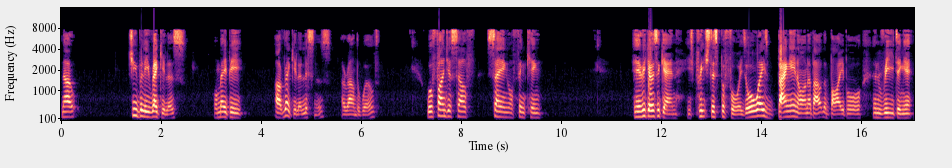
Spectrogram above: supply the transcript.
Now, Jubilee regulars or maybe our regular listeners around the world, will find yourself saying or thinking, here he goes again. He's preached this before. He's always banging on about the Bible and reading it.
